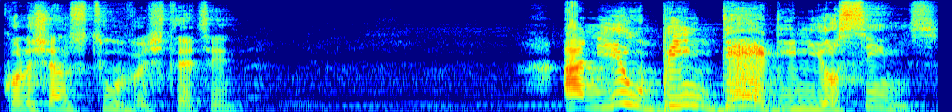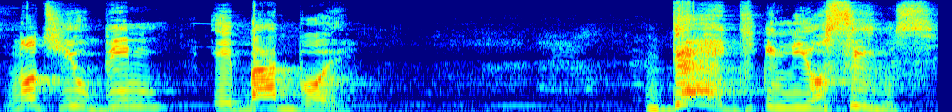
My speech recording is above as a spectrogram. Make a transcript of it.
Colossians 2, verse 13. And you being dead in your sins, not you being a bad boy, dead in your sins.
